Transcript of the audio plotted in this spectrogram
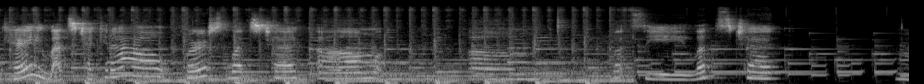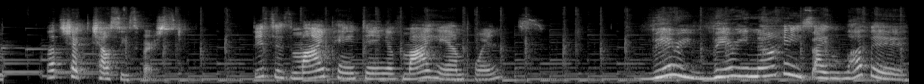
Okay, let's check it out. First, let's check, um, let's see, let's check, hmm. let's check Chelsea's first. This is my painting of my handprints. Very, very nice. I love it.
